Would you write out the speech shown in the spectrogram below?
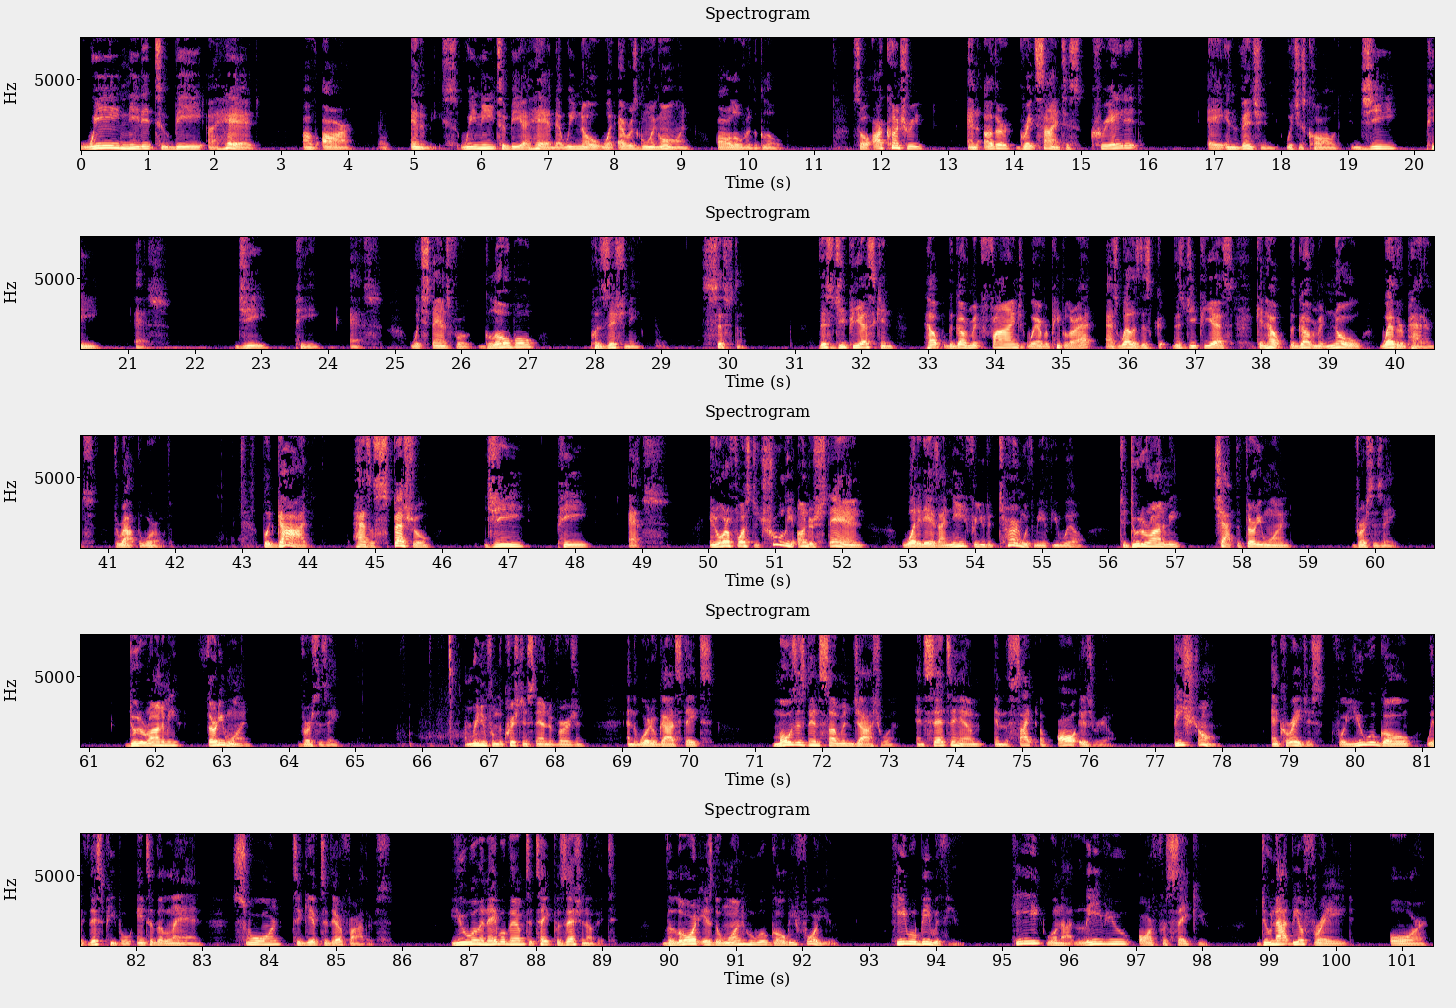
we needed to be ahead of our enemies. We need to be ahead that we know whatever's going on all over the globe. So our country and other great scientists created a invention which is called GPS. GPS, which stands for Global Positioning System. This GPS can help the government find wherever people are at, as well as this, this GPS can help the government know weather patterns throughout the world. But God has a special GPS. In order for us to truly understand what it is, I need for you to turn with me, if you will, to Deuteronomy chapter 31, verses 8. Deuteronomy 31, verses 8. I'm reading from the Christian Standard Version, and the Word of God states, Moses then summoned Joshua and said to him in the sight of all Israel, Be strong and courageous, for you will go with this people into the land sworn to give to their fathers. You will enable them to take possession of it. The Lord is the one who will go before you. He will be with you. He will not leave you or forsake you. Do not be afraid or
